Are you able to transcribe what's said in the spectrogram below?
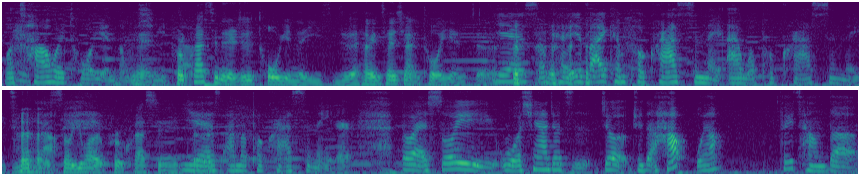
我超会拖延东西。Procrastinator 就是拖延的意思，对不对？很很喜欢拖延的。Yes, okay. If I can procrastinate, I will procrastinate. So you are a procrastinator. Yes, I'm a procrastinator. 对，所以。 所以我现在就只就觉得好，我要非常的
